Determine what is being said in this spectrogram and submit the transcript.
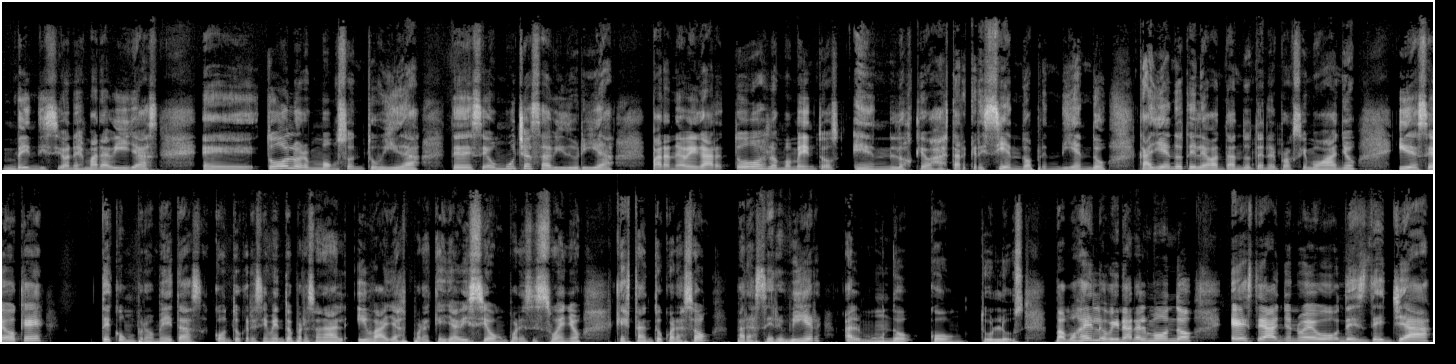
bendiciones, maravillas, eh, todo lo hermoso en tu vida. Te deseo mucha sabiduría para navegar todos los momentos en los que vas a estar creciendo, aprendiendo, cayéndote y levantándote en el próximo año. Y deseo que te comprometas con tu crecimiento personal y vayas por aquella visión, por ese sueño que está en tu corazón para servir al mundo con tu luz. Vamos a iluminar el mundo este año nuevo. Desde ya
